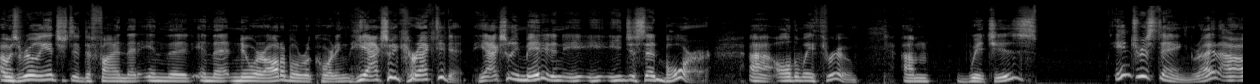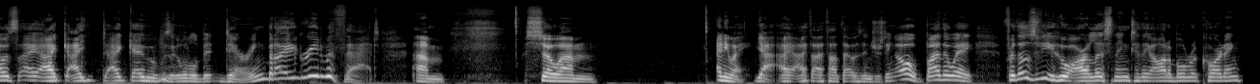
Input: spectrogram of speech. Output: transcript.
I was really interested to find that in the in that newer Audible recording, he actually corrected it. He actually made it, and he, he just said "bore" uh, all the way through, um, which is interesting, right? I, was I, I I I was a little bit daring, but I agreed with that. Um, so um, anyway, yeah, I, I, th- I, thought that was interesting. Oh, by the way, for those of you who are listening to the Audible recording,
